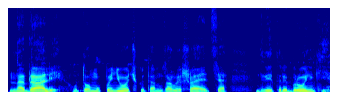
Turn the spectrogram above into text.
Надалі у тому пеньочку там залишається 2-3 бруньки.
